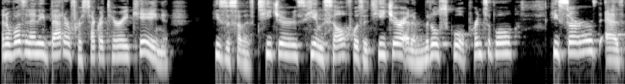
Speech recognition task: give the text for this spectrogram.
And it wasn't any better for Secretary King. He's the son of teachers. He himself was a teacher and a middle school principal. He served as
